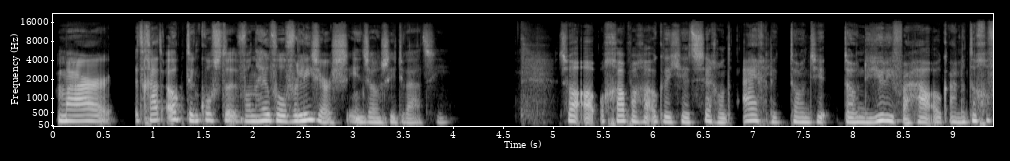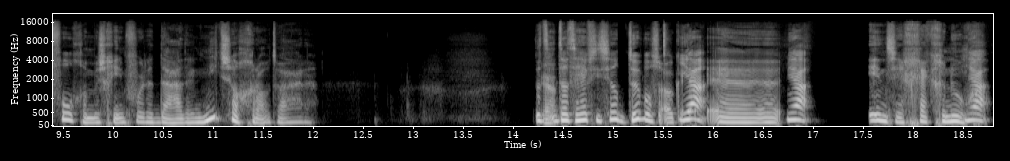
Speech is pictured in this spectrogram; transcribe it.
Maar het gaat ook ten koste van heel veel verliezers in zo'n situatie. Het is wel grappig ook dat je het zegt, want eigenlijk toonde jullie verhaal ook aan dat de gevolgen misschien voor de dader niet zo groot waren. Dat, Ja. dat heeft iets heel dubbels ook Ja. eh, Ja, in zich, gek genoeg. Ja.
